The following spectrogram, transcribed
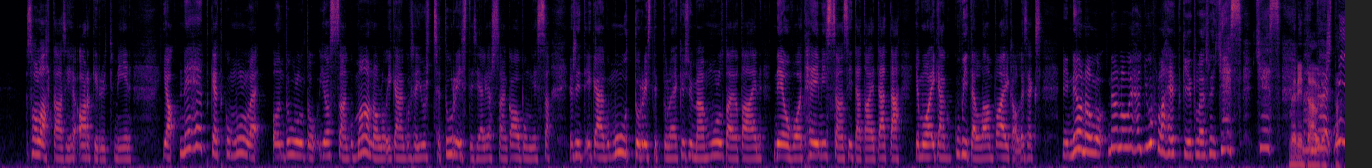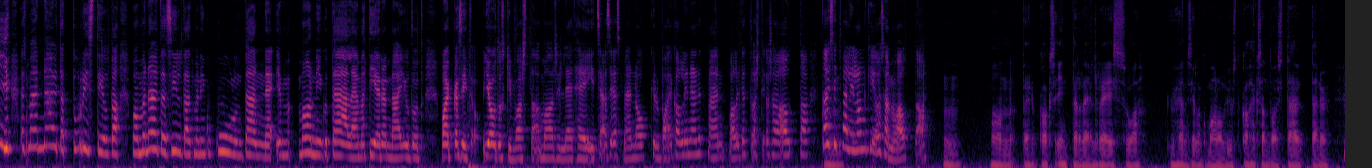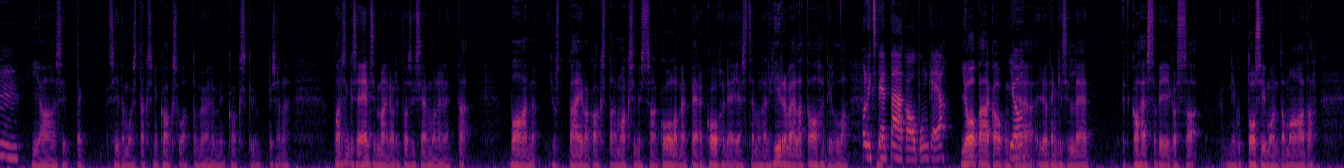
solahtaa siihen arkirytmiin. Ja ne hetket, kun mulle on tultu jossain, kun mä oon ollut ikään kuin se just se turisti siellä jossain kaupungissa, ja sitten ikään kuin muut turistit tulee kysymään multa jotain neuvoa, että hei, missä on sitä tai tätä, ja mua ikään kuin kuvitellaan paikalliseksi, niin ne on ollut, ne on ollut ihan juhlahetkiä, tulee sellainen, yes, yes. Menin täydestä. Näy, niin, että mä en näytä turistilta, vaan mä näytän siltä, että mä niinku kuulun tänne, ja mä, mä oon niinku täällä, ja mä tiedän nämä jutut, vaikka sit joutuskin vastaamaan silleen, että hei, itse asiassa mä en ole kyllä paikallinen, että mä en valitettavasti osaa auttaa. Tai sitten välillä onkin osannut auttaa. Mm. Mä oon tehnyt kaksi Interrail-reissua. Yhden silloin, kun mä oon ollut just 18 täyttänyt. Mm. Ja sitten siitä muistaakseni kaksi vuotta myöhemmin kaksikymppisenä. Varsinkin se ensimmäinen oli tosi semmoinen, että vaan just päivä kaksi tai maksimissaan kolme per kohde ja sitten semmoinen hirveällä tahdilla. Oliko vielä pääkaupunkeja? Joo, pääkaupunkeja Joo. jotenkin silleen, että et kahdessa viikossa niin tosi monta maata,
